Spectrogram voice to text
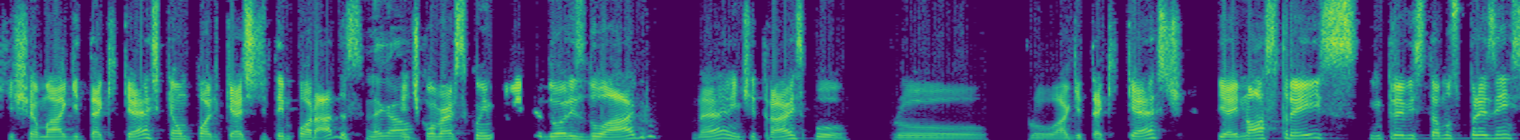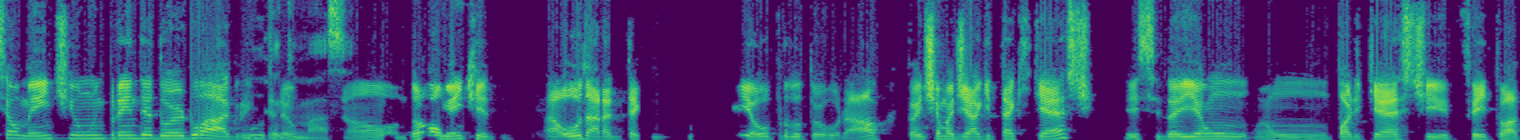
que chama AgTechCast, que é um podcast de temporadas. Legal. A gente conversa com empreendedores do agro, né? A gente traz pro, pro, pro AgTechCast. E aí nós três entrevistamos presencialmente um empreendedor do agro, Puta entendeu? Que massa. Então, normalmente, ou da área de tecnologia ou produtor rural. Então a gente chama de AgTechCast. Esse daí é um, é um podcast feito a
